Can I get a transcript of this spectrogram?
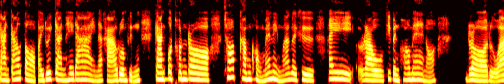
การก้าวต่อไปด้วยกันให้ได้นะคะ รวมถึงการอดทนรอชอบคำของแม่เหน่งมากเลยคือ ให้เราที่เป็นพ่อแม่เนาะรอหรือว่า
